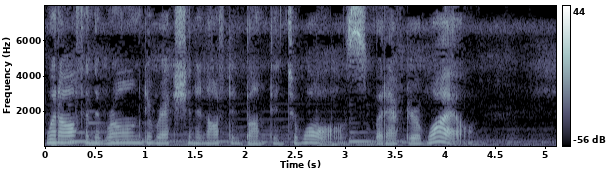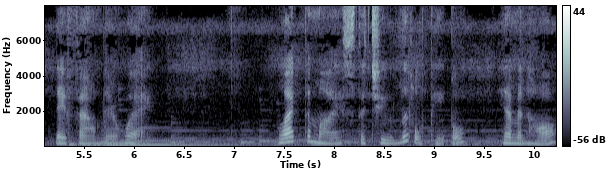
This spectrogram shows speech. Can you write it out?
went off in the wrong direction, and often bumped into walls. But after a while, they found their way. Like the mice, the two little people, Hem and Haw,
